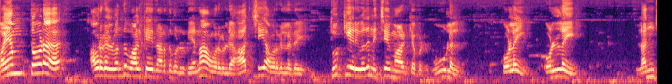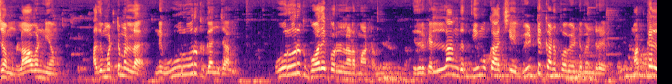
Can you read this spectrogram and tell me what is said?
பயத்தோட அவர்கள் வந்து வாழ்க்கையை நடந்து கொண்டிருக்கு? ஏன்னா அவர்களுடைய ஆட்சி அவர்களுடைய தூக்கி எறிவது நிச்சயமாக்கப்பட்டு ஊழல் கொலை கொள்ளை லஞ்சம் லாவண்யம் அது மட்டுமல்ல இன்னைக்கு ஊர் ஊருக்கு கஞ்சா ஊர் ஊருக்கு போதைப்பொருள் நடமாட்டம். இதற்கெல்லாம் இந்த திமுக ஆட்சியை வீட்டுக்கு அனுப்ப வேண்டும் என்று மக்கள்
